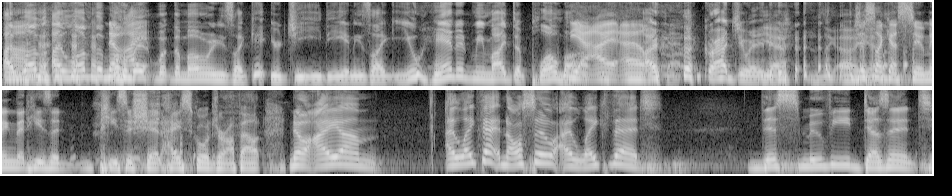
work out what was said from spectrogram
I Um, love I love the No, moment I- the moment where he's like, "Get your GED," and he's like, "You handed me my diploma." Yeah, I, I like that. graduated. yeah, I like, oh, just yeah. like assuming that he's a piece of shit high school dropout. No, I um I like that and also I like that this movie doesn't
